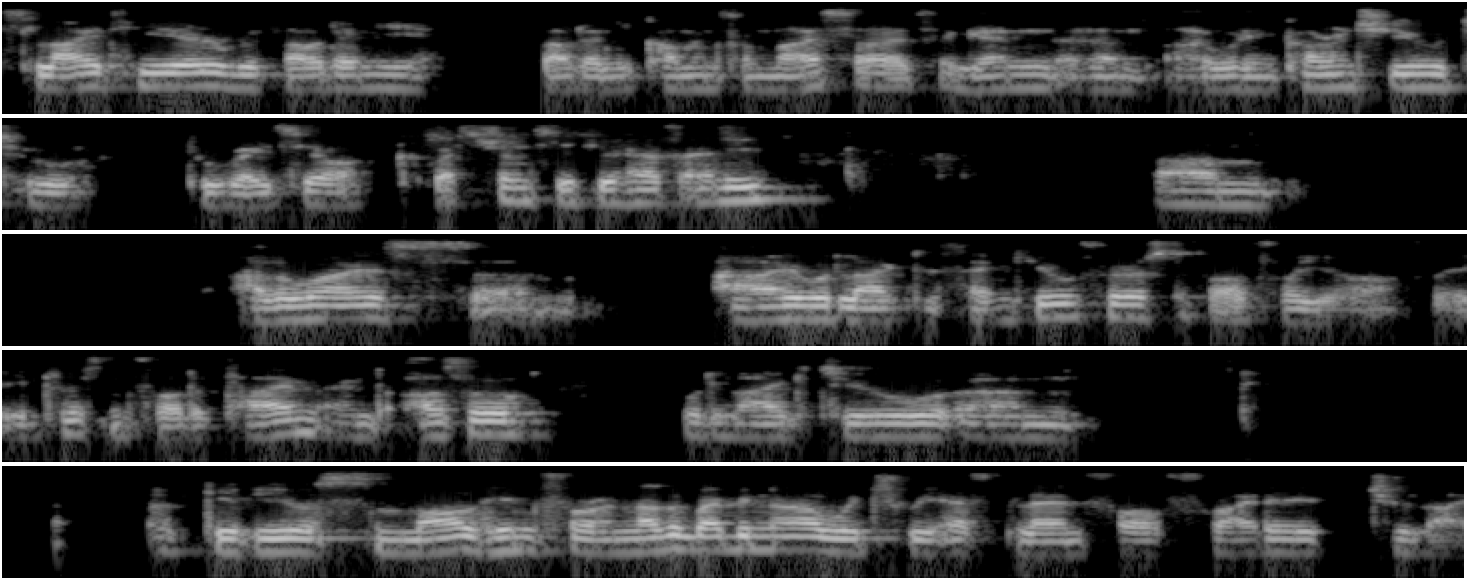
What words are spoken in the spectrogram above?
slide here without any without any comment from my side. Again, um, I would encourage you to to raise your questions if you have any. Um, otherwise, um, I would like to thank you first of all for your for your interest and for the time, and also would like to um, give you a small hint for another webinar, which we have planned for Friday, July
